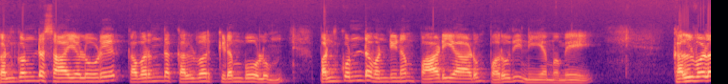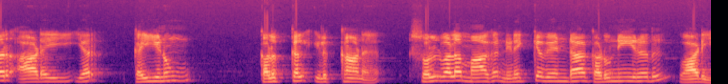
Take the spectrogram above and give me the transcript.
கண்கொண்ட சாயலோடேர் கவர்ந்த கல்வர் கிடம்போலும் பண்கொண்ட வண்டினம் பாடியாடும் பருதி நியமமே. கல்வளர் ஆடையர் கையினும் கழுக்கல் இழுக்கான சொல்வளமாக நினைக்க வேண்டா கடுநீரது வாடி.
